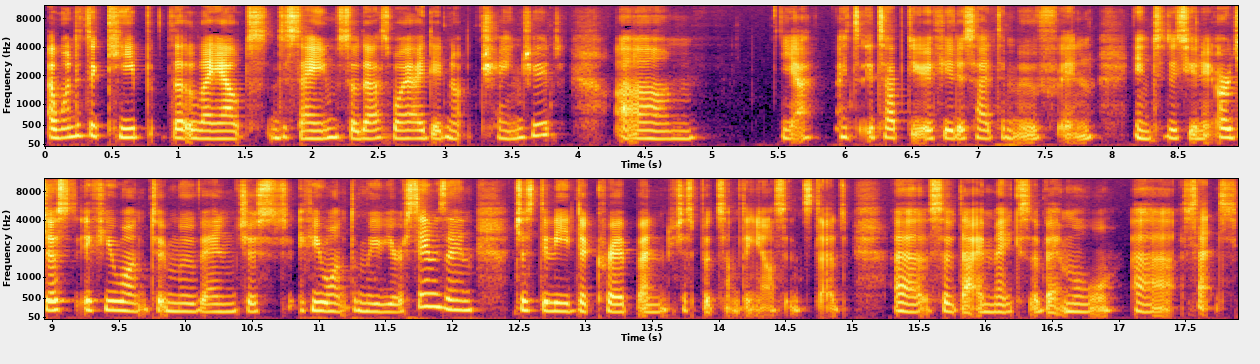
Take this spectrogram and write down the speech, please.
I wanted to keep the layouts the same, so that's why I did not change it. Um, yeah, it's it's up to you if you decide to move in into this unit, or just if you want to move in, just if you want to move your Sims in, just delete the crib and just put something else instead, uh, so that it makes a bit more uh, sense.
